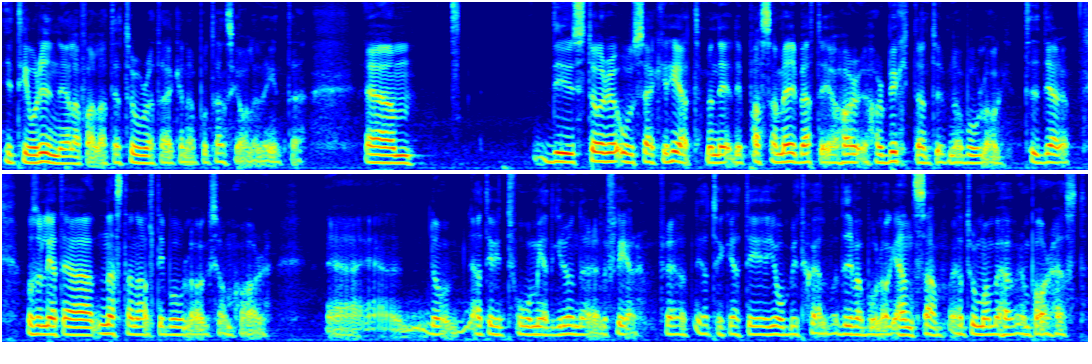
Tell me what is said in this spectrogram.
i teorin i alla fall, att jag tror att det här kan ha potential eller inte. Ehm, det är ju större osäkerhet men det, det passar mig bättre. Jag har, har byggt den typen av bolag tidigare. Och så letar jag nästan alltid bolag som har eh, de, att det är två medgrundare eller fler. För jag, jag tycker att det är jobbigt själv att driva bolag ensam. Och jag tror man behöver en parhäst.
